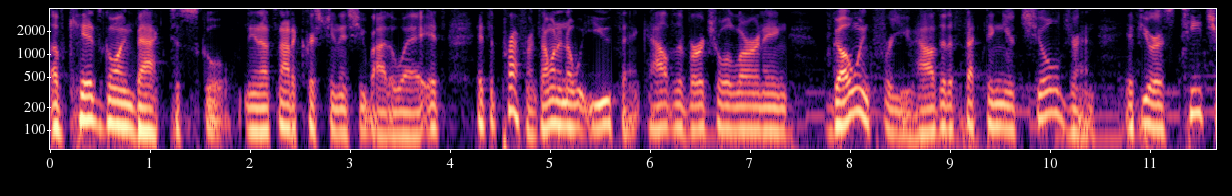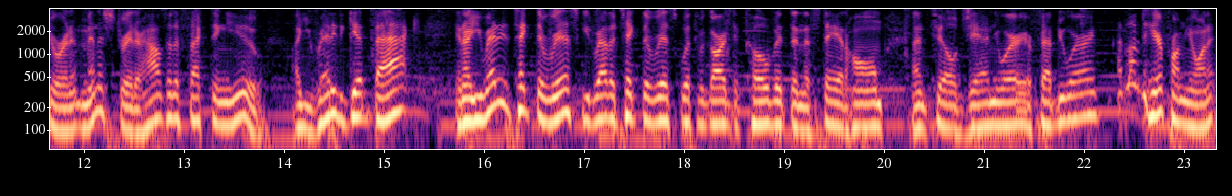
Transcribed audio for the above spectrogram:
of kids going back to school. You know, it's not a Christian issue, by the way. It's it's a preference. I want to know what you think. How's the virtual learning going for you? How's it affecting your children? If you're a teacher or an administrator, how's it affecting you? Are you ready to get back? And are you ready to take the risk? You'd rather take the risk with regard to COVID than to stay at home until January or February? I'd love to hear from you on it.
